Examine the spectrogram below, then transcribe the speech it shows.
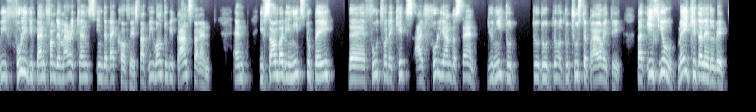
we fully depend from the Americans in the back office, but we want to be transparent. And if somebody needs to pay the food for the kids, I fully understand. You need to, to, to, to, choose the priority. But if you make it a little bit,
